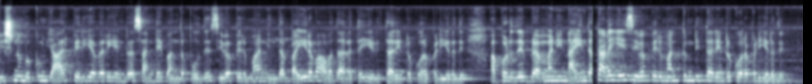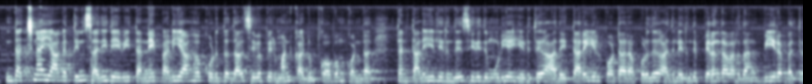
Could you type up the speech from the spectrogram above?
விஷ்ணுவுக்கும் யார் பெரியவர் என்ற சண்டை வந்தபோது சிவபெருமான் இந்த பைரவ அவதாரத்தை எடுத்தார் என்று கூறப்படுகிறது. அப்பொழுது பிரம்மனின் ஐந்து தலையை சிவபெருமான் துண்டித்தார் என்று கூறப்படுகிறது. தட்சிணா யாகத்தின் சதிதேவி தன்னை பலியாக கொடுத்ததால் சிவபெருமான் கடும் கோபம் கொண்டார். தன் தலையிலிருந்து சிறிது முடியை எடுத்து அதை தரையில் போட்டார். அப்பொழுது அதிலிருந்து பிறந்தவர்தான் வீரபத்ர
